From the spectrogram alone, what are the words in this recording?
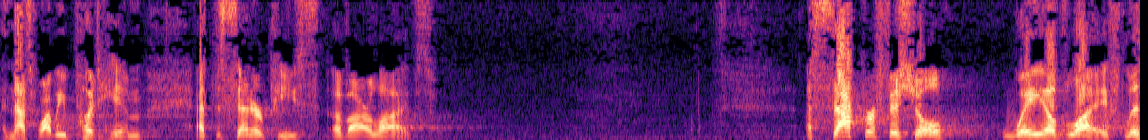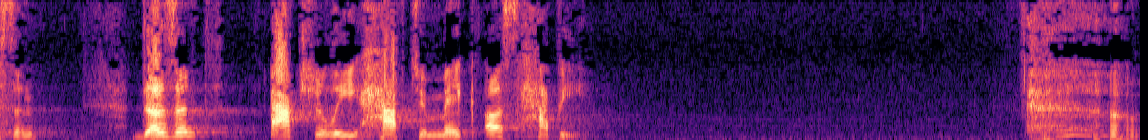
And that's why we put him at the centerpiece of our lives. A sacrificial way of life, listen, doesn't actually have to make us happy.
